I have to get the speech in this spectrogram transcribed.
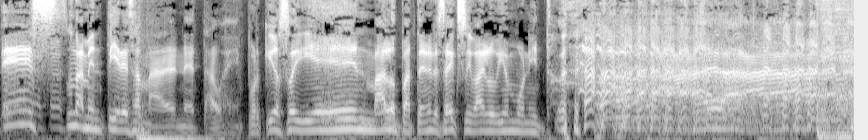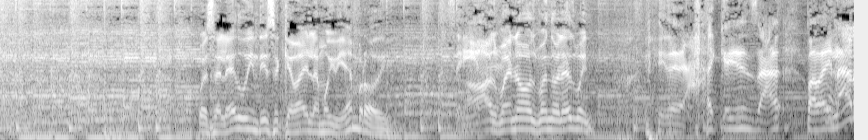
es una mentira esa madre, neta, güey. Porque yo soy bien malo para tener sexo y bailo bien bonito. pues el Edwin dice que baila muy bien, Brody. Sí. No, es bueno, es bueno el Edwin. Ay, qué bien sabe. ¿Para bailar?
